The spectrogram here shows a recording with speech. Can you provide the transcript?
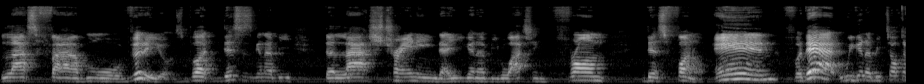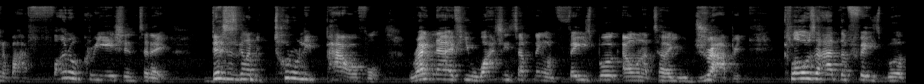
last five more videos. But this is going to be the last training that you're going to be watching from this funnel. And for that, we're going to be talking about funnel creation today. This is going to be totally powerful. Right now, if you're watching something on Facebook, I want to tell you, drop it. Close out the Facebook,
